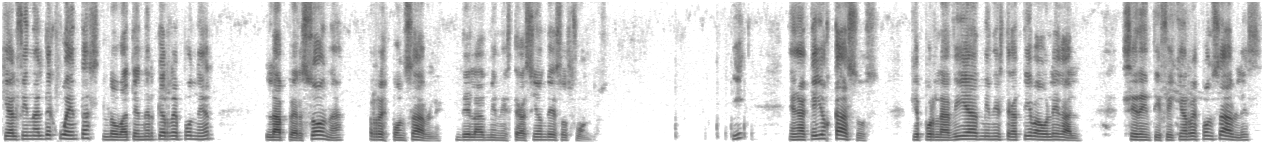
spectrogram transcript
que al final de cuentas lo va a tener que reponer la persona responsable de la administración de esos fondos. Y en aquellos casos que por la vía administrativa o legal se identifiquen responsables,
